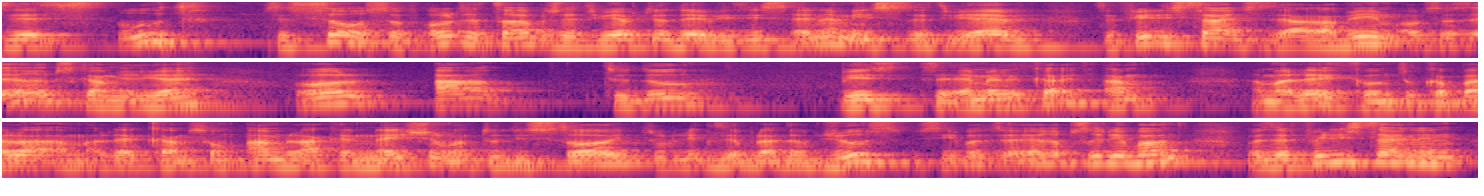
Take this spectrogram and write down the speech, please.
the root, the source of all the troubles that we have today with these enemies that we have, the Philistines, the Arabim, also the Arabs come here, yeah? all are to do with the Amalekite. Am- Amalek, according to Kabbalah, Amalek comes from Amlak, a nation want to destroy, to lick the blood of Jews. You see what the Arabs really want? But the Philistine and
